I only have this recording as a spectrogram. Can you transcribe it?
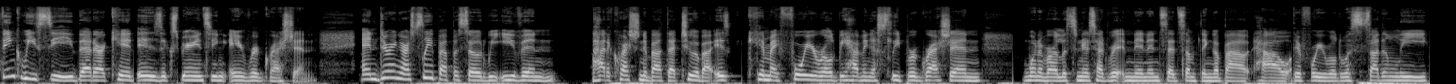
think we see that our kid is experiencing a regression. And during our sleep episode, we even had a question about that too about is can my 4-year-old be having a sleep regression? One of our listeners had written in and said something about how their 4-year-old was suddenly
